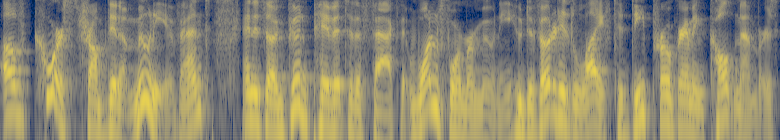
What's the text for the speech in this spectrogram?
of course, Trump did a Moonie event, and it's a good pivot to the fact that one former Moonie, who devoted his life to deprogramming cult members,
